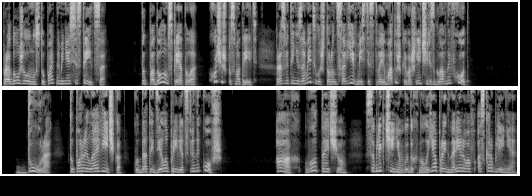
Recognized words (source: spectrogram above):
Продолжила наступать на меня сестрица. «Под подолом спрятала? Хочешь посмотреть? Разве ты не заметила, что Рансавье вместе с твоей матушкой вошли через главный вход?» «Дура! Тупорылая овечка! Куда ты дела приветственный ковш?» «Ах, вот ты о чем!» С облегчением выдохнула я, проигнорировав оскорбление.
